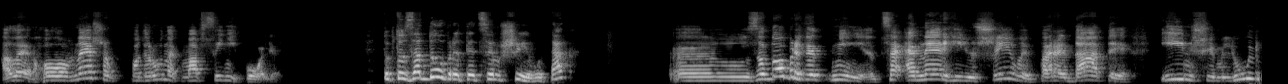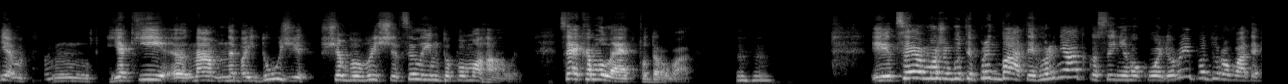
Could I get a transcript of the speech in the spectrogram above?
але головне, щоб подарунок мав синій колір. Тобто задобрити цим шиву, так? Е, Задобрити ні, це енергію шиви передати іншим людям, які е, нам не байдужі, щоб вищі сили їм допомагали. Це як амулет подарувати. Угу. І це може бути придбати горнятко синього кольору і подарувати.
